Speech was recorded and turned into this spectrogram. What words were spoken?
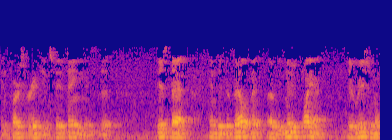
in 1 Corinthians 15 is that, is that in the development of the new plant, the original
